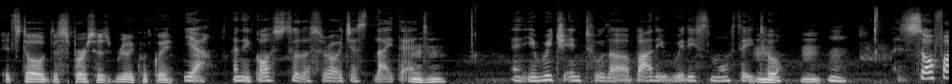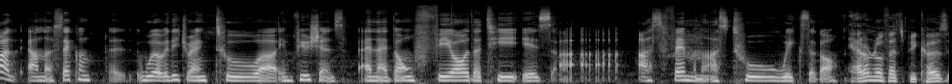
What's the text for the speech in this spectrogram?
it still disperses really quickly. Yeah, and it goes to the throat just like that, Mm-hmm. and it reach into the body really smoothly Mm-hmm. too. So far, on the second, uh, we already drank two uh, infusions, and I don't feel the tea is uh, as feminine as two weeks ago, I don't know if that's because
